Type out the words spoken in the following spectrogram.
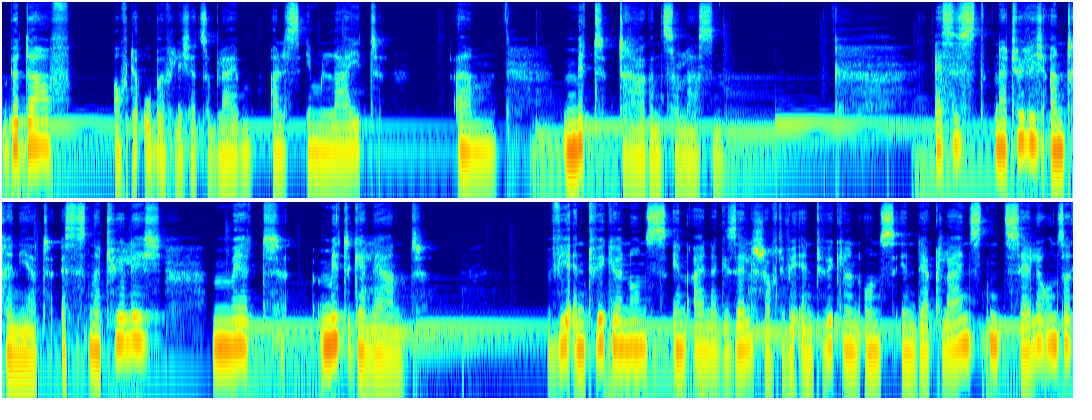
bedarf, auf der Oberfläche zu bleiben, als im Leid ähm, mittragen zu lassen. Es ist natürlich antrainiert, es ist natürlich mit, mitgelernt, wir entwickeln uns in einer Gesellschaft, wir entwickeln uns in der kleinsten Zelle unserer,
